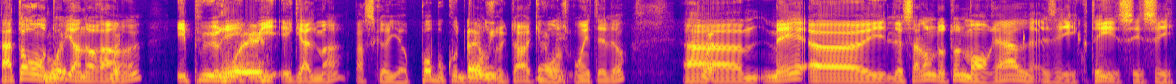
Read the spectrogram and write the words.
À Toronto, il y en aura un. Et puis lui également, parce qu'il n'y a pas beaucoup de ben constructeurs qui ben vont se pointer là. Euh, mais le Salon de l'Auto de Montréal, écoutez, c'est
